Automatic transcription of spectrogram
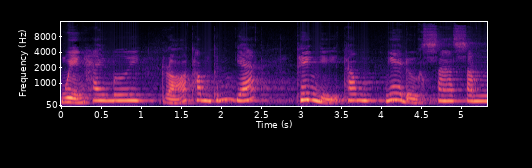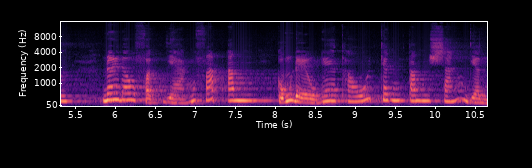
Nguyện 20 rõ thông thính giác. Thiên nhị thông, nghe được xa xăm. Nơi đâu Phật giảng pháp âm cũng đều nghe thấu chân tâm sáng dần.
